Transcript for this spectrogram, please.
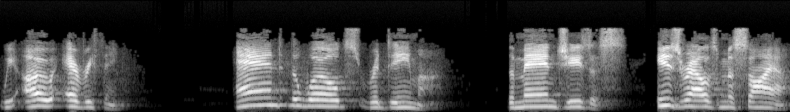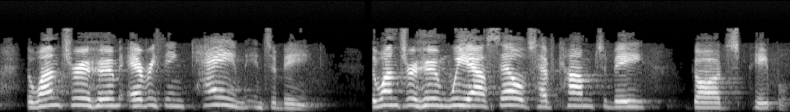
we owe everything, and the world's redeemer, the man Jesus, Israel's Messiah, the one through whom everything came into being, the one through whom we ourselves have come to be God's people.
